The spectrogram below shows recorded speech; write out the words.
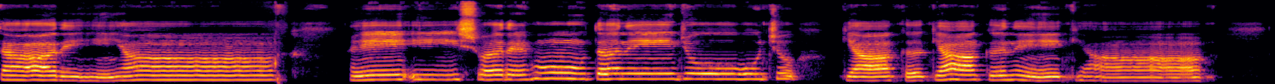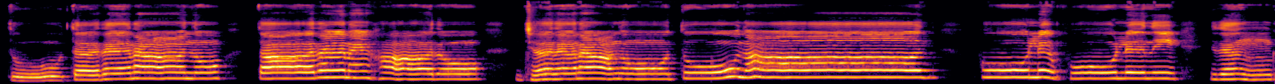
તારિયા હે ઈશ્વર, હું તને જોઉં છું, ક્યાંક ક્યાંક ને ક્યાંક. તું તરણાનો તારણ હારો, ઝરણાનો તું નાદ. ફૂલ, ફૂલની રંગ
